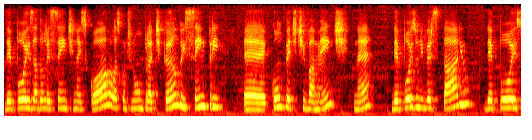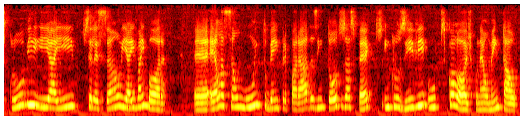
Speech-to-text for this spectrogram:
depois adolescente na escola, elas continuam praticando e sempre é, competitivamente, né? Depois universitário, depois clube e aí seleção e aí vai embora. É, elas são muito bem preparadas em todos os aspectos, inclusive o psicológico, né, o mental.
